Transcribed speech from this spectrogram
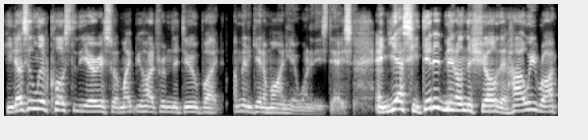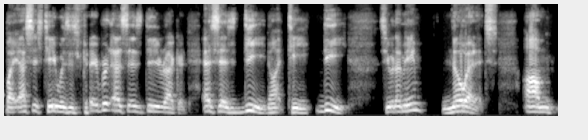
He doesn't live close to the area, so it might be hard for him to do, but I'm going to get him on here one of these days. And yes, he did admit on the show that How We Rock by SST was his favorite SSD record. SSD, not T, D. See what I mean? No edits. Um,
